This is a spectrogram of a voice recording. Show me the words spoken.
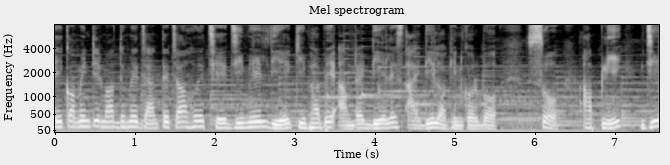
এই কমেন্টের মাধ্যমে জানতে চাওয়া হয়েছে জিমেইল দিয়ে কীভাবে আমরা ডিএলএস আইডি লগ ইন করব। সো, আপনি যে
